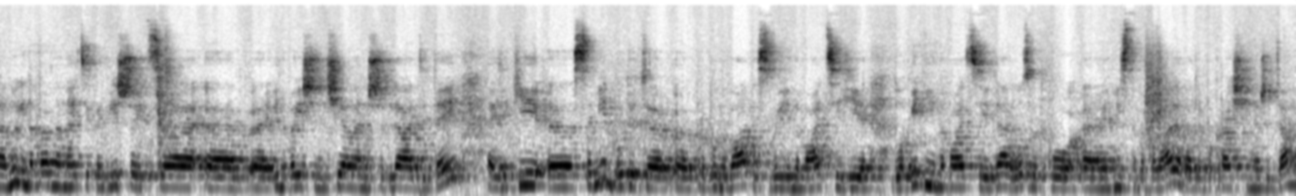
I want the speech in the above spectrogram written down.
Е, Ну і напевно найцікавіше це е, Innovation Challenge для дітей, які самі будуть пропонувати свої інновації, блакитні інновації для розвитку міста Миколаєва для покращення життя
